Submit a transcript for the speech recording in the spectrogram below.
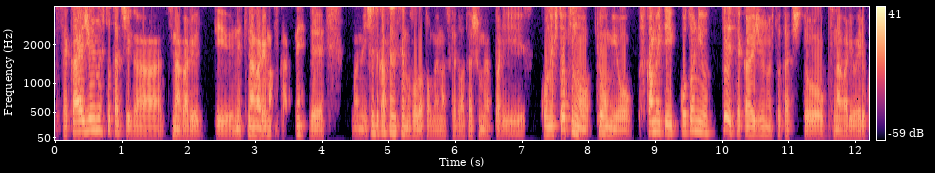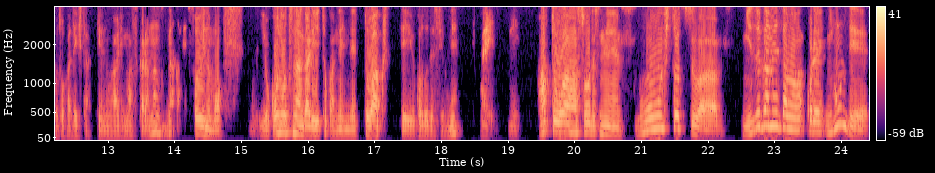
世界中の人たちがつながるっていうね、つながれますからね。で、あの、石塚先生もそうだと思いますけど、私もやっぱり、この一つの興味を深めていくことによって、世界中の人たちとつながりを得ることができたっていうのがありますから、なんかなんかね、そういうのも、横のつながりとかね、ネットワークっていうことですよね。はい。ねあとは、そうですね、もう一つは、水亀座は、これ、日本で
